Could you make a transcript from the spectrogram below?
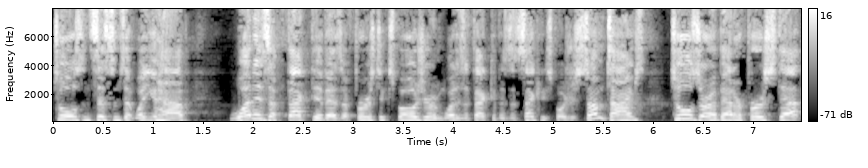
tools and systems that what you have, what is effective as a first exposure and what is effective as a second exposure. Sometimes tools are a better first step,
